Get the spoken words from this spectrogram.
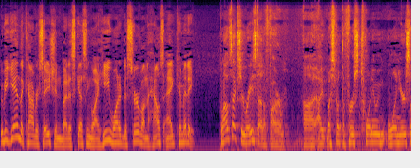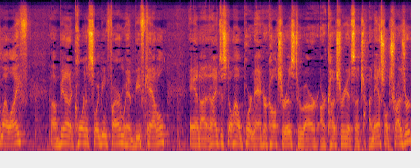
We began the conversation by discussing why he wanted to serve on the House Ag Committee. Well, I was actually raised on a farm. Uh, I, I, spent the first 21 years of my life uh, being on a corn and soybean farm. We had beef cattle, and, uh, and I just know how important agriculture is to our, our country. It's a, a national treasure.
